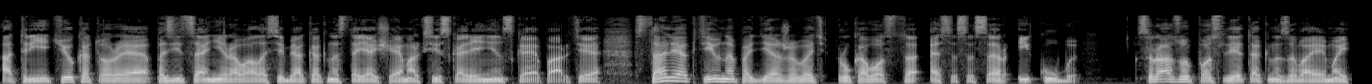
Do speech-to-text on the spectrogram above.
а третью, которая позиционировала себя как настоящая марксистско-ленинская партия, стали активно поддерживать руководство СССР и Кубы. Сразу после так называемой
